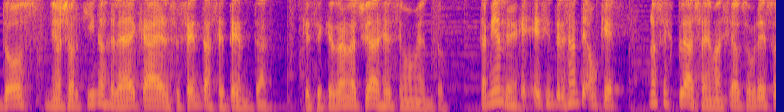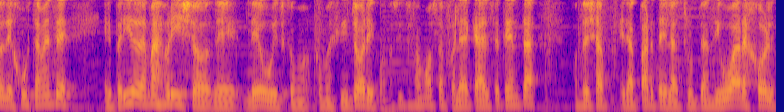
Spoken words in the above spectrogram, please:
dos neoyorquinos de la década del 60-70 que se quedaron en la ciudad desde ese momento. También es interesante, aunque no se explaya demasiado sobre eso, de justamente el periodo de más brillo de Lewis como, como escritor y cuando se hizo famosa fue la década del 70, cuando ella era parte de la troupe de Andy Warhol,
